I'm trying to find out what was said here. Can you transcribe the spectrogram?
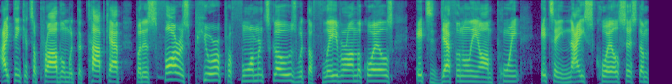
I think it's a problem with the top cap, but as far as pure performance goes with the flavor on the coils, it's definitely on point. It's a nice coil system.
